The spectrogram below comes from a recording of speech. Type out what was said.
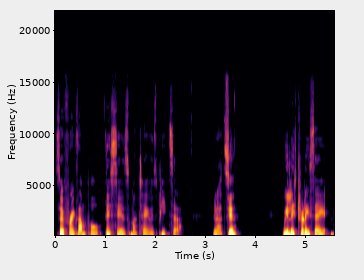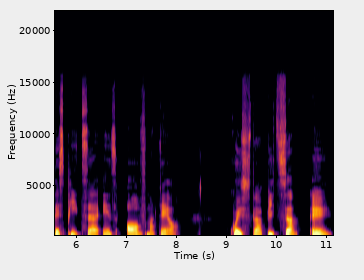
So, for example, this is Matteo's pizza. Grazie. We literally say, This pizza is of Matteo. Questa pizza è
